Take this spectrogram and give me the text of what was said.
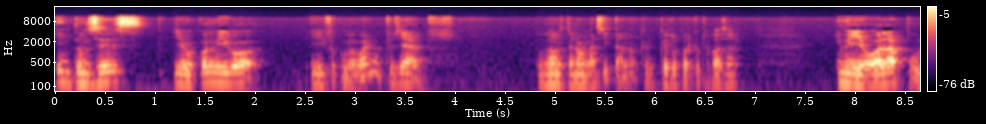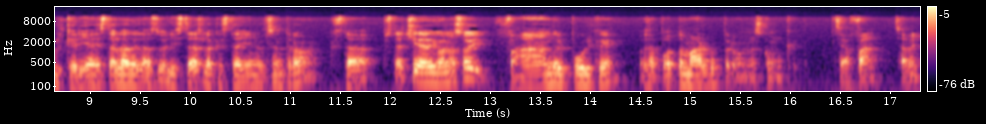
Y entonces llegó conmigo y fue como, bueno, pues ya, pues, pues vamos a tener una cita, ¿no? ¿Qué, qué es lo peor que puede pasar? Y me llevó a la pulquería esta, la de las duelistas, la que está ahí en el centro. Está, está chida, digo, no soy fan del pulque, o sea, puedo tomarlo, pero no es como que sea fan, ¿saben?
